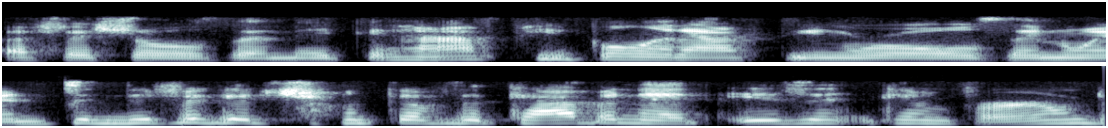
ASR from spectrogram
officials and they can have people in acting roles. And when significant chunk of the cabinet isn't confirmed,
